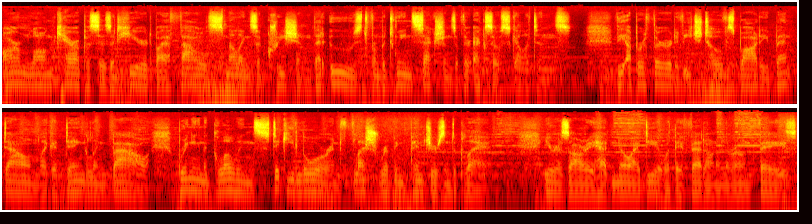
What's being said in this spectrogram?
arm long carapaces adhered by a foul smelling secretion that oozed from between sections of their exoskeletons. The upper third of each tove's body bent down like a dangling bough, bringing the glowing, sticky lure and flesh ripping pinchers into play. Irizarry had no idea what they fed on in their own phase,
